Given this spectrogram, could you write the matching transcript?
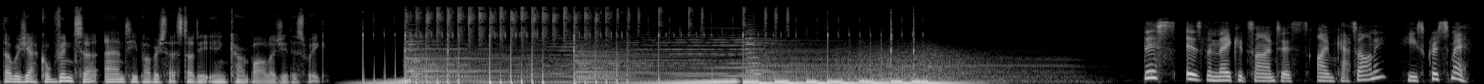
That was Jakob Vinther, and he published that study in Current Biology this week. This is The Naked Scientists. I'm Kat Arney. He's Chris Smith.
